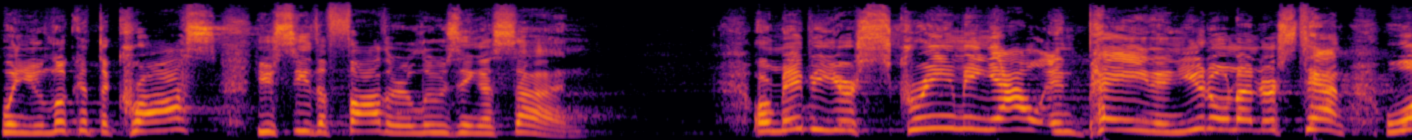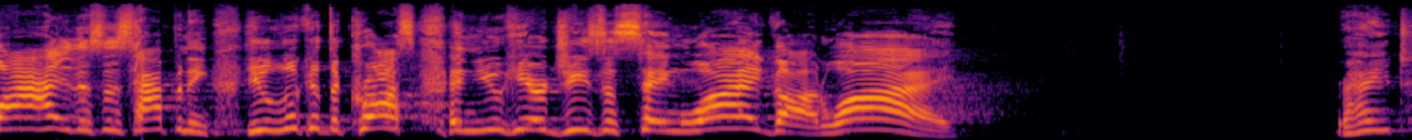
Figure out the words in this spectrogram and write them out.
when you look at the cross, you see the father losing a son. Or maybe you're screaming out in pain and you don't understand why this is happening. You look at the cross and you hear Jesus saying, Why, God? Why? Right?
